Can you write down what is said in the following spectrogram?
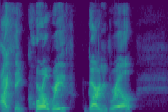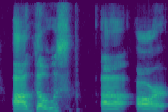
I think Coral Reef, Garden Grill, uh, those uh, are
